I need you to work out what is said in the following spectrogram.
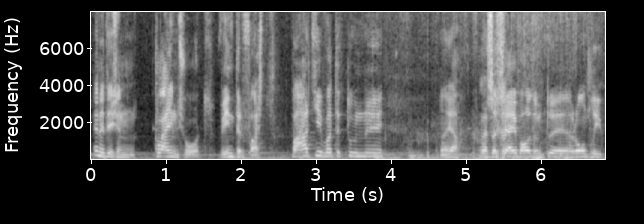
En het is een klein soort wintervast paardje wat er toen, eh, nou ja, op de zeebodem uh, rondliep.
